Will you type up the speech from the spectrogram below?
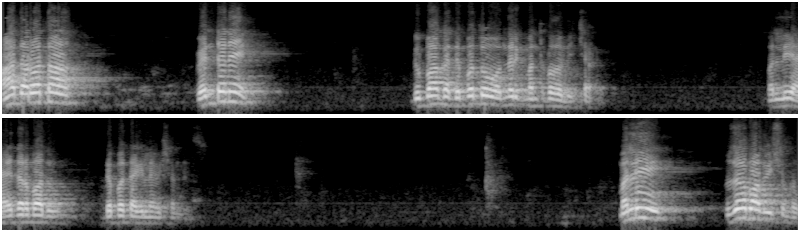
ఆ తర్వాత వెంటనే దుబ్బాక దెబ్బతో అందరికి మంత్రి పదవులు ఇచ్చారు. మళ్ళీ హైదరాబాదు దెబ్బ తగిలిన విషయం తెలుసు. మళ్ళీ హుజరాబాద్ విషయంలో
